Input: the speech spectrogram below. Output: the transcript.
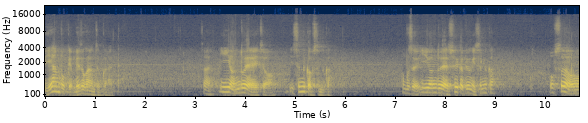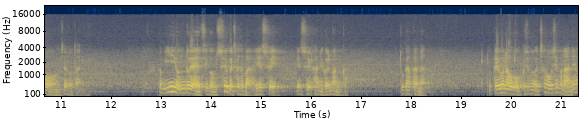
얘 한번 볼게요. 매도 가능 증권 할 때. 자, 이 연도에 있죠. 있습니까? 없습니까? 한번 보세요. 이 연도에 수익과 비용이 있습니까? 없어요. 제로다. 그럼 이 연도에 지금 수익을 찾아봐요. 얘 수익. 얘 수익 하니까 얼마입니까? 두 개 합하면. 또 100원하고 90원, 1050원 아니에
